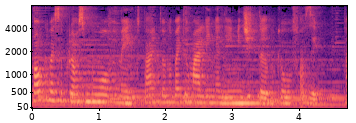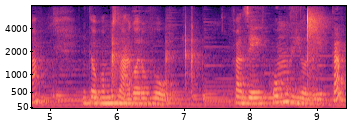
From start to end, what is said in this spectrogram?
qual que vai ser o próximo movimento, tá? Então não vai ter uma linha ali meditando o que eu vou fazer, tá? Então vamos lá, agora eu vou fazer com violeta.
